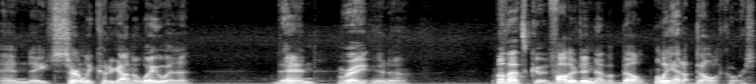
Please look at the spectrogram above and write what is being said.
and they certainly could have gotten away with it then. Right. You know, Well, that's good. Father didn't have a belt. Well, he had a belt, of course,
